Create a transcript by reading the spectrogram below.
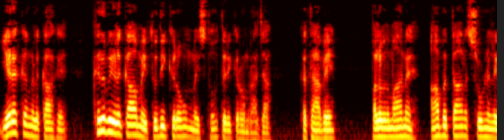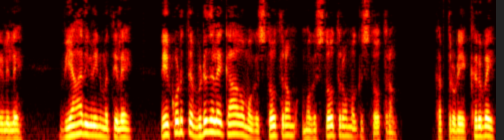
இரக்கங்களுக்காக கிருபைகளுக்காக உம்மை துதிக்கிறோம் உம்மை ஸ்தோத்தரிக்கிறோம் ராஜா. கத்தாவே பலவிதமான ஆபத்தான சூழ்நிலைகளிலே வியாதிகளின் மத்தியிலே நீர் கொடுத்த விடுதலைக்காக உமக்கு ஸ்தோத்திரம் உமக்கு ஸ்தோத்திரம் உமக்கு ஸ்தோத்திரம். கர்த்தருடைய கிருபை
